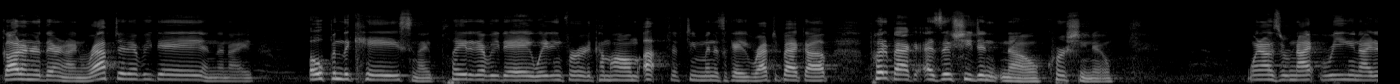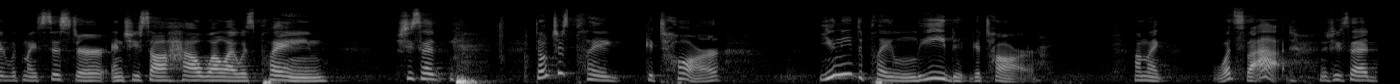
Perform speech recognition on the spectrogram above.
got under there and I unwrapped it every day, and then I opened the case and I played it every day, waiting for her to come home. Up, ah, 15 minutes, okay, wrapped it back up, put it back as if she didn't know. Of course, she knew. When I was reunited with my sister and she saw how well I was playing, she said, don't just play guitar, you need to play lead guitar. I'm like, what's that? And she said,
